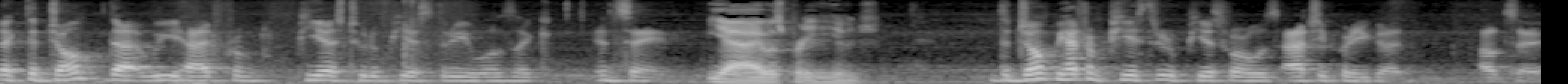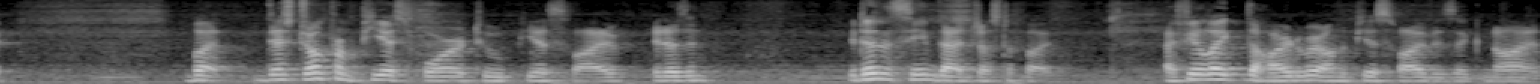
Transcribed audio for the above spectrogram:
like the jump that we had from PS2 to PS3 was like insane. Yeah, it was pretty huge. The jump we had from PS3 to PS4 was actually pretty good, I would say. But this jump from PS4 to PS5, it doesn't it doesn't seem that justified. I feel like the hardware on the PS5 is like not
